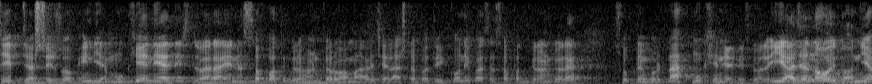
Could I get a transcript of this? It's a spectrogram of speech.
ચીફ જસ્ટિસ ઓફ ઇન્ડિયા મુખ્ય ન્યાયાધીશ દ્વારા એને શપથ ગ્રહણ કરવામાં આવે છે. રાષ્ટ્રપતિ કોની પાસે શપથ ગ્રહણ કરે? સુપ્રીમ કોર્ટના મુખ્ય ન્યાયાધીશ દ્વારા. એ હાજર ન હોય તો અન્ય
